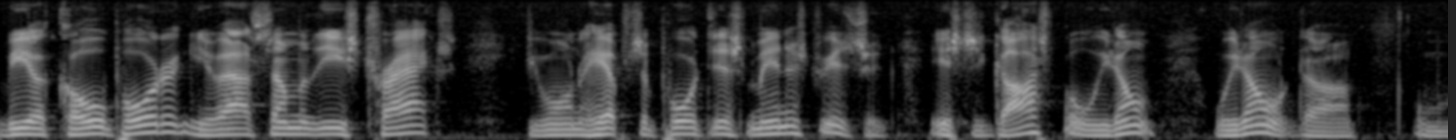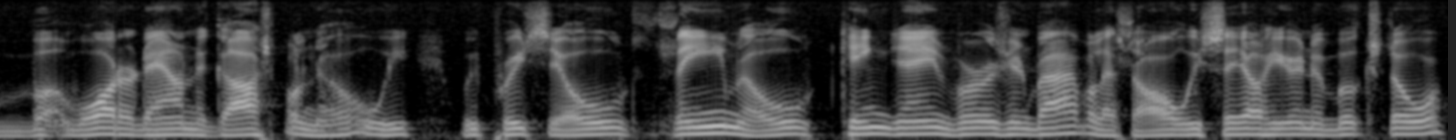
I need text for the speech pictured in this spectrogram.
be a colporteur, give out some of these tracts. If you want to help support this ministry, it's a, it's the gospel. We don't we don't uh, water down the gospel. No, we we preach the old theme, the old King James Version Bible. That's all we sell here in the bookstore,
